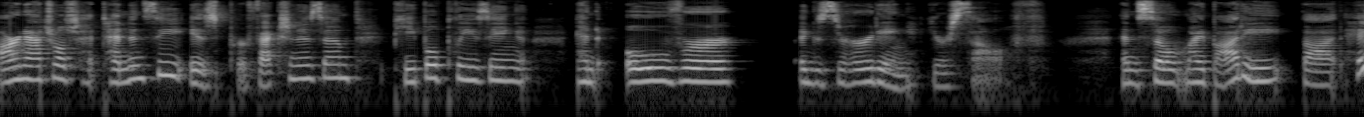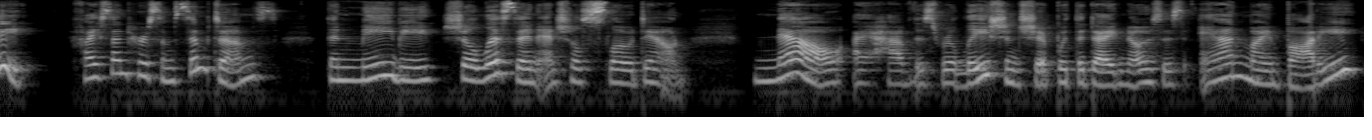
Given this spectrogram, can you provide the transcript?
our natural tendency is perfectionism, people pleasing, and over exerting yourself. And so my body thought, Hey, if I send her some symptoms, then maybe she'll listen and she'll slow down now I have this relationship with the diagnosis and my body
